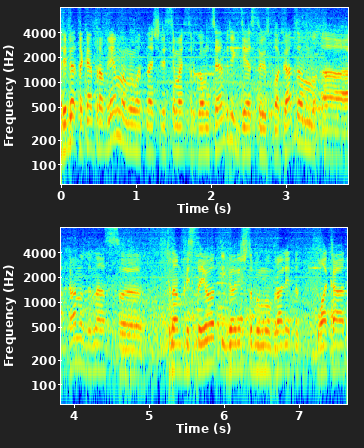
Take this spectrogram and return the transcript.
Ребят, такая проблема. Мы вот начали снимать в торговом центре, где я стою с плакатом. А охрана до нас э, к нам пристает и говорит, чтобы мы убрали этот плакат,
